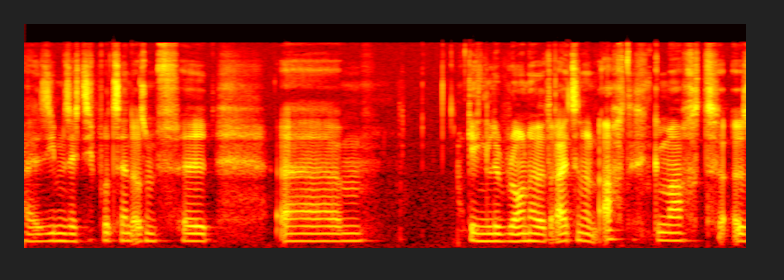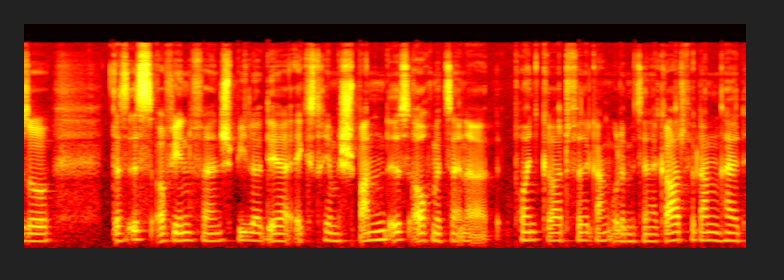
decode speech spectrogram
bei 67% aus dem Feld. Ähm, gegen LeBron hat er 13 und 8 gemacht. Also das ist auf jeden Fall ein Spieler, der extrem spannend ist, auch mit seiner Point Guard Vergangenheit oder mit seiner Guard Vergangenheit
